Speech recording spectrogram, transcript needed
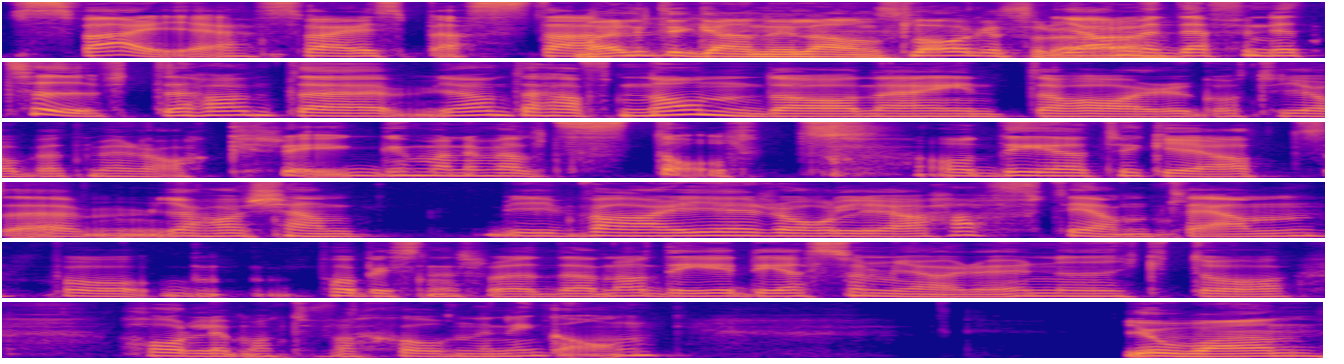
Sverige, Sveriges bästa. Man är lite grann i landslaget sådär. Ja, men definitivt. Det har inte, jag har inte haft någon dag när jag inte har gått till jobbet med rak rygg. Man är väldigt stolt. Och det tycker jag att eh, jag har känt i varje roll jag har haft egentligen på, på Business Sweden och det är det som gör det unikt och håller motivationen igång. Johan,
